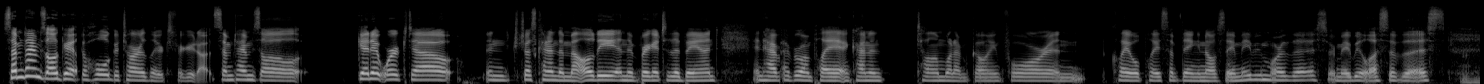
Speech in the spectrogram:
Sometimes I'll get the whole guitar lyrics figured out. Sometimes I'll get it worked out and just kind of the melody and then bring it to the band and have everyone play it and kind of tell them what I'm going for and Clay will play something and I'll say maybe more of this or maybe less of this. Mm-hmm.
